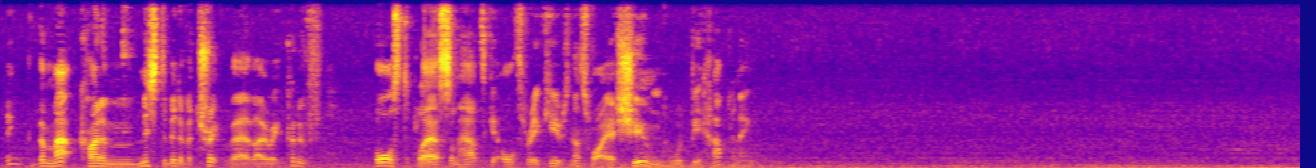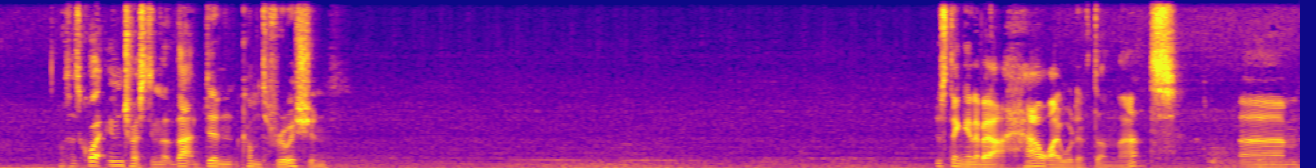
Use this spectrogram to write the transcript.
I think the map kind of missed a bit of a trick there, though. It could have forced the player somehow to get all three cubes, and that's what I assumed would be happening. So it's quite interesting that that didn't come to fruition. Just thinking about how I would have done that. Um...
